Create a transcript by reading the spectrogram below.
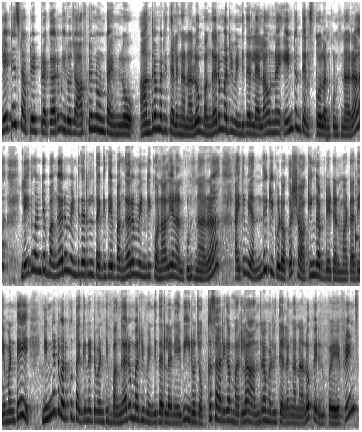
లేటెస్ట్ అప్డేట్ ప్రకారం ఈరోజు ఆఫ్టర్నూన్ టైంలో ఆంధ్ర మరియు తెలంగాణలో బంగారం మరియు వెండి ధరలు ఎలా ఉన్నాయి ఏంటని తెలుసుకోవాలనుకుంటున్నారా? లేదు అంటే బంగారం వెండి ధరలు తగ్గితే బంగారం వెండి కొనాలి అని అనుకుంటున్నారా? అయితే మీ అందరికీ కూడా ఒక షాకింగ్ అప్డేట్ అనమాట అదేమంటే నిన్నటి వరకు తగ్గినటువంటి బంగారం మరియు వెండి ధరలు అనేవి ఈరోజు ఒక్కసారిగా మరలా ఆంధ్ర మరియు తెలంగాణలో పెరిగిపోయాయి ఫ్రెండ్స్.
